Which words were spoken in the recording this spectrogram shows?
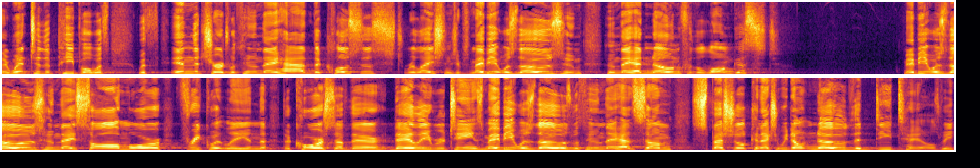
They went to the people with, within the church with whom they had the closest relationships. Maybe it was those whom, whom they had known for the longest. Maybe it was those whom they saw more frequently in the, the course of their daily routines. Maybe it was those with whom they had some special connection. We don't know the details. We,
